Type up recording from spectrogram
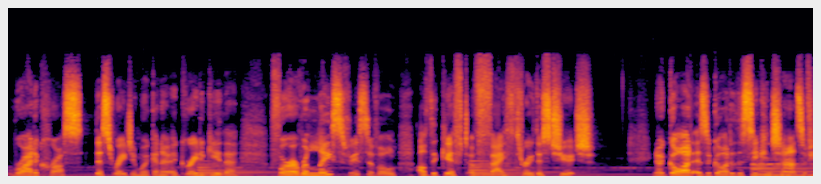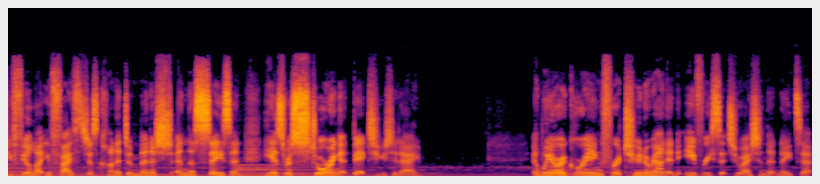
right across this region. We're going to agree together for a release, first of all, of the gift of faith through this church. You know, God is a God of the second chance. If you feel like your faith's just kind of diminished in this season, He is restoring it back to you today. And we are agreeing for a turnaround in every situation that needs it.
